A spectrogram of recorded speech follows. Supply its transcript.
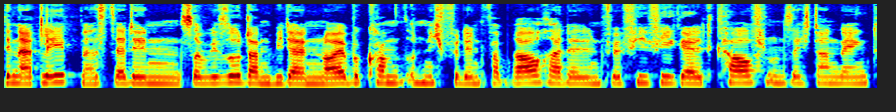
den Athleten ist, der den sowieso dann wieder neu bekommt und nicht für den Verbraucher, der den für viel, viel Geld kauft und sich dann denkt,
